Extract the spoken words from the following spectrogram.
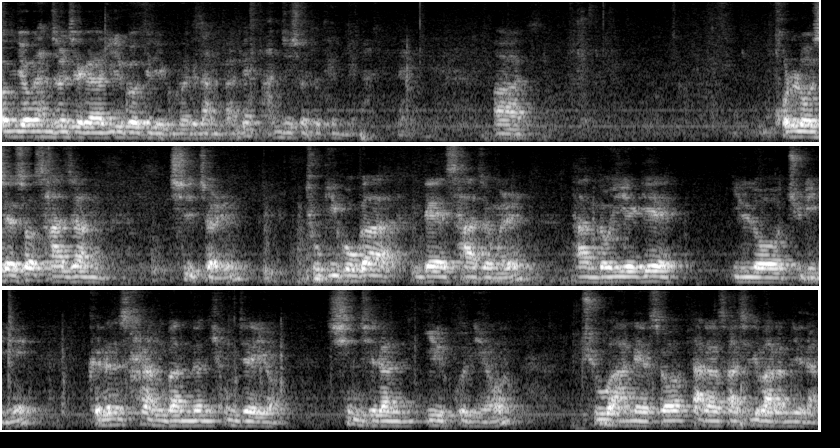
성경 한 절 제가 읽어드리고 뭐난 다음에 앉으셔도 됩니다. 네. 아, 골로새서 4장 7절 두기고가 내 사정을 다 너희에게 일러 주리니 그는 사랑받는 형제여 신실한 일꾼이요 주 안에서 따라서 하시기 바랍니다.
